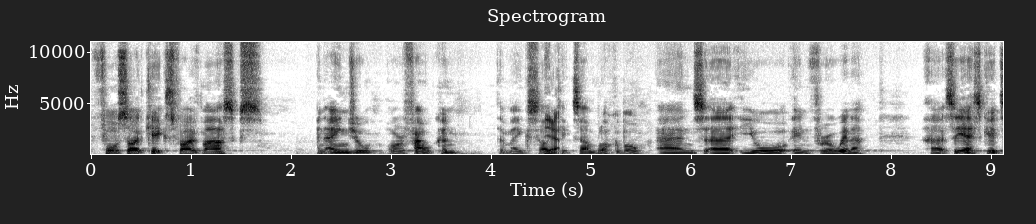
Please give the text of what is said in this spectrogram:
four sidekicks, five masks, an angel or a falcon that makes Yeah. sidekicks unblockable, and uh, you're in for a winner. Uh, so yeah, it's good.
